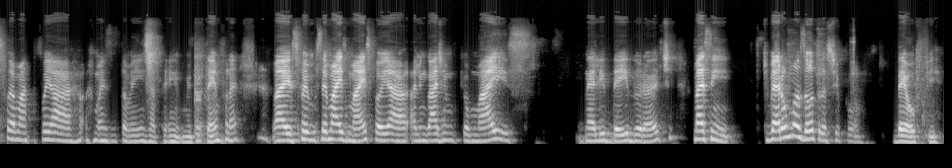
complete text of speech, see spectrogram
foi a, foi a, mas também já tem muito tempo, né? Mas foi C++, foi a, a linguagem que eu mais né, lidei durante. Mas assim, tiveram umas outras, tipo Delphi.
